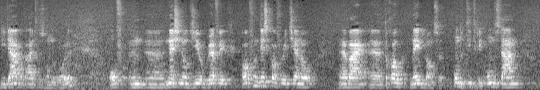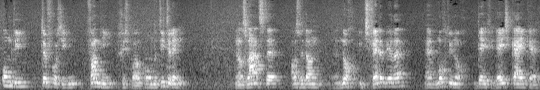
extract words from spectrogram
die daarop uitgezonden worden, of een National Geographic of een Discovery Channel, uh, waar uh, toch ook Nederlandse ondertiteling onder staan, om die te voorzien van die gesproken ondertiteling. En als laatste, als we dan nog iets verder willen, mocht u nog dvd's kijken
